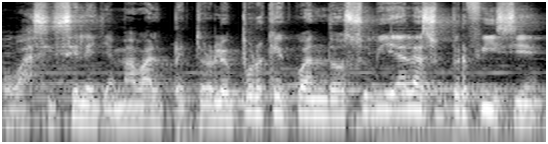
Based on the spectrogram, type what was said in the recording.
o así se le llamaba al petróleo, porque cuando subía a la superficie,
